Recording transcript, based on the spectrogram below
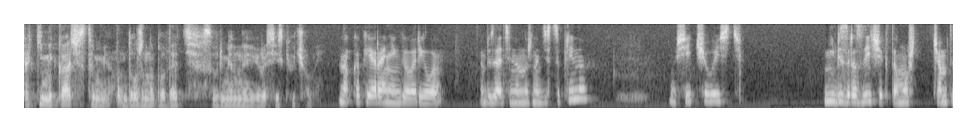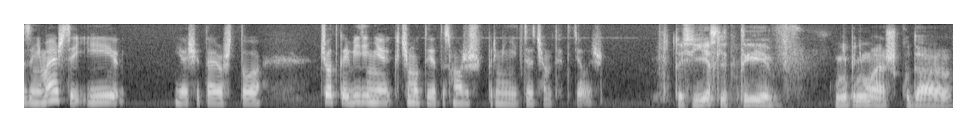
Какими качествами должен обладать современный российский ученый? Ну, как я ранее говорила, обязательно нужна дисциплина, усидчивость, не безразличие к тому, чем ты занимаешься, и я считаю, что четкое видение, к чему ты это сможешь применить, зачем ты это делаешь. То есть, если ты не понимаешь, куда,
